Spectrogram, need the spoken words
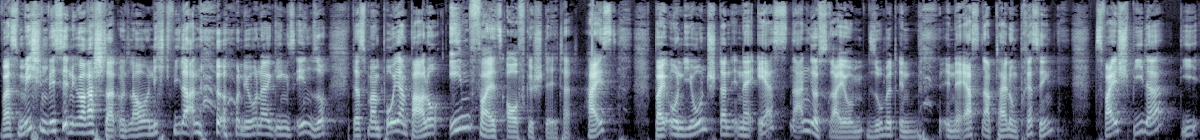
Was mich ein bisschen überrascht hat und glaube nicht viele andere Unioner ging es ebenso, dass man Poyan Palo ebenfalls aufgestellt hat. Heißt, bei Union stand in der ersten Angriffsreihe und somit in, in der ersten Abteilung Pressing zwei Spieler, die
